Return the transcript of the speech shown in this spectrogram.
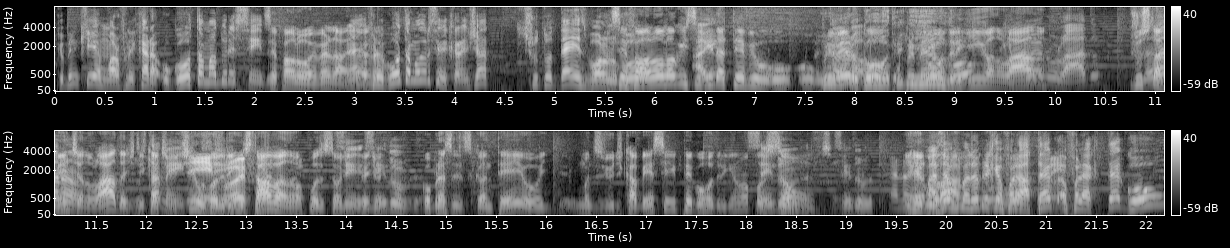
que eu brinquei uma hora, eu falei, cara, o gol tá amadurecendo. Você falou, é verdade. né? é Eu verdade. falei, o gol tá amadurecendo, cara, a gente já chutou 10 bolas no Você gol. falou logo em seguida, Aí- teve o, o- o primeiro não, gol, o o primeiro Rodriguinho. Rodriguinho que foi anulado, anulado. Justamente Não, não, anulado, a gente tem que Justamente. admitir, o Sim, Rodriguinho foi, estava foi, foi. numa posição de Sim, sem impedir dúvida. cobrança de escanteio, um desvio de cabeça e pegou o Rodriguinho numa Sem posição... dúvida, sem dúvida. É, não, Irregular. Mas eu, mas eu brinquei, eu falei, ó, até, também. eu falei, até gol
